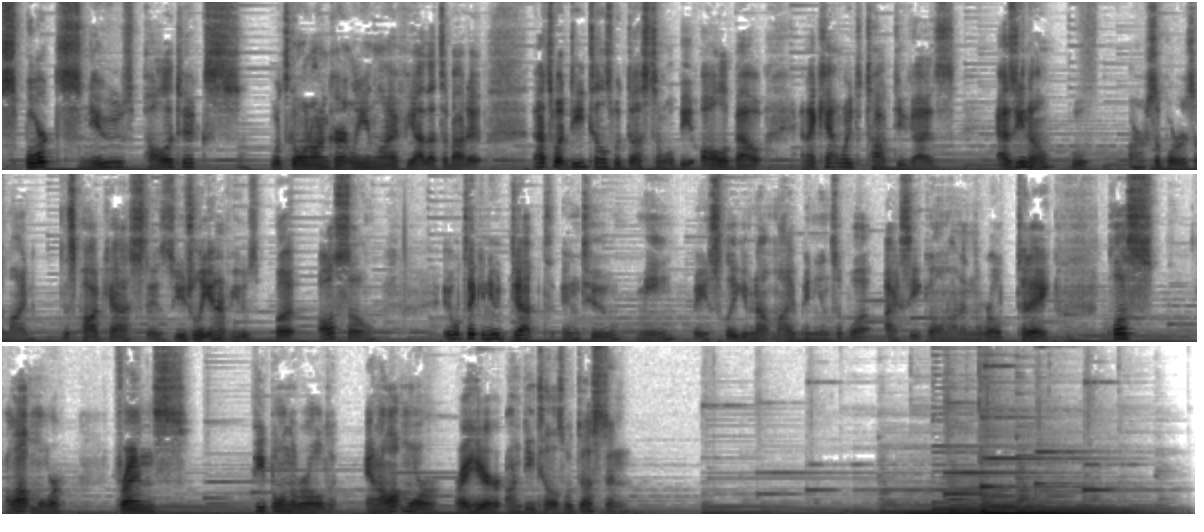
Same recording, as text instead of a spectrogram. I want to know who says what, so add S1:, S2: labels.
S1: sports, news, politics, what's going on currently in life. Yeah, that's about it. That's what Details with Dustin will be all about, and I can't wait to talk to you guys. As you know, who are supporters of mine, this podcast is usually interviews, but also it will take a new depth into me basically giving out my opinions of what I see going on in the world today. Plus, a lot more friends, people in the world, and a lot more right here on Details with Dustin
